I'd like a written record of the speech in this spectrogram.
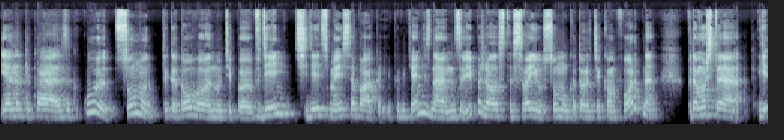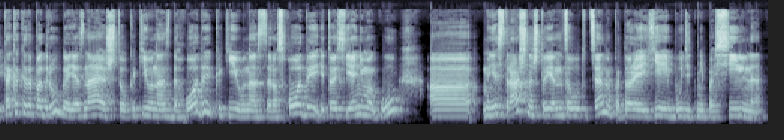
И она такая, за какую сумму ты готова, ну, типа, в день сидеть с моей собакой? Я говорю, я не знаю, назови, пожалуйста, свою сумму, которая тебе комфортна, потому что, так как это подруга, я знаю, что какие у нас доходы, какие у нас расходы, и то есть я не могу, а, мне страшно, что я назову ту цену, которая ей будет непосильна,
